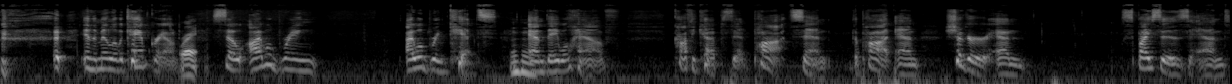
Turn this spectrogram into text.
in the middle of a campground. Right. So I will bring I will bring kits Mm-hmm. and they will have coffee cups and pots and the pot and sugar and spices and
